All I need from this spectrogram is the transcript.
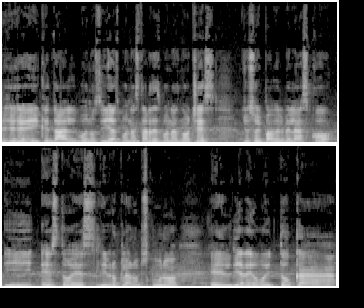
¿y qué tal? Buenos días, buenas tardes, buenas noches. Yo soy Pavel Velasco y esto es Libro Claro Obscuro. El día de hoy toca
